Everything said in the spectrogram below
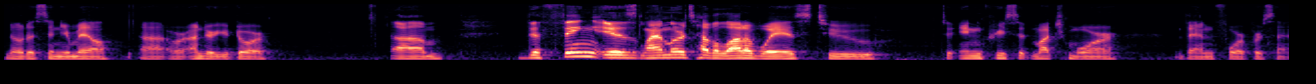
notice in your mail uh, or under your door. Um, the thing is, landlords have a lot of ways to, to increase it much more than 4%.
